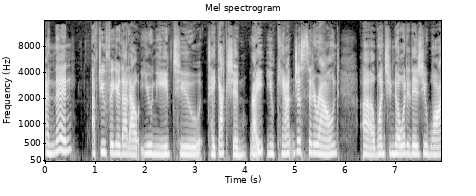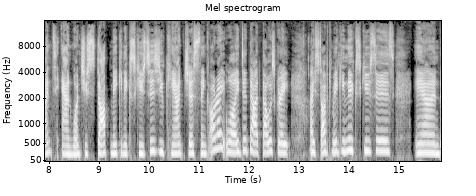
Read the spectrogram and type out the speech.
And then after you figure that out, you need to take action, right? You can't just sit around uh, once you know what it is you want. And once you stop making excuses, you can't just think, all right, well, I did that. That was great. I stopped making the excuses and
